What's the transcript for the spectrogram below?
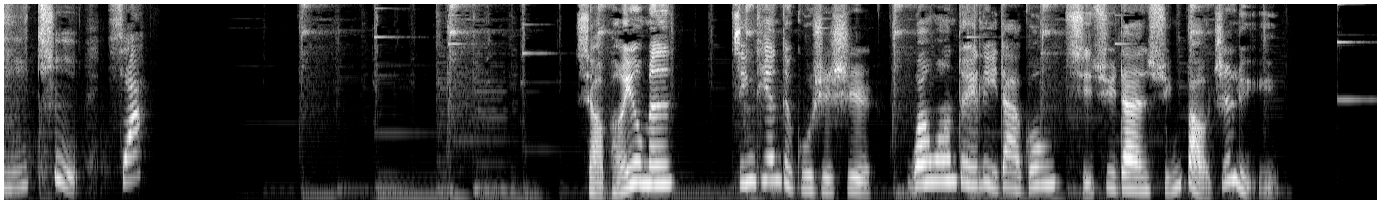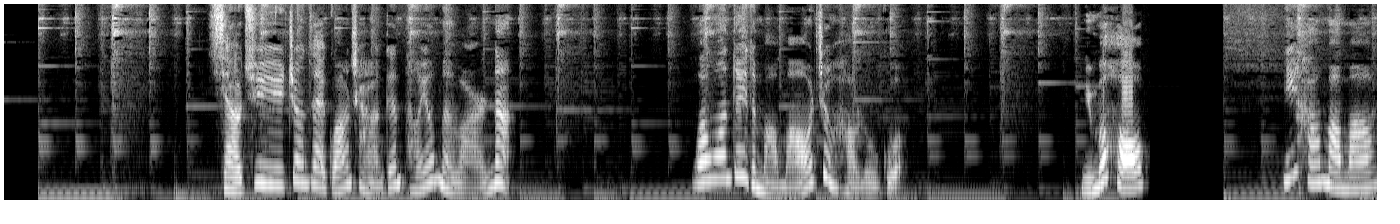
奇趣虾，小朋友们，今天的故事是《汪汪队立大功奇趣蛋寻宝之旅》。小趣正在广场跟朋友们玩呢，汪汪队的毛毛正好路过。你们好，你好，毛毛，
